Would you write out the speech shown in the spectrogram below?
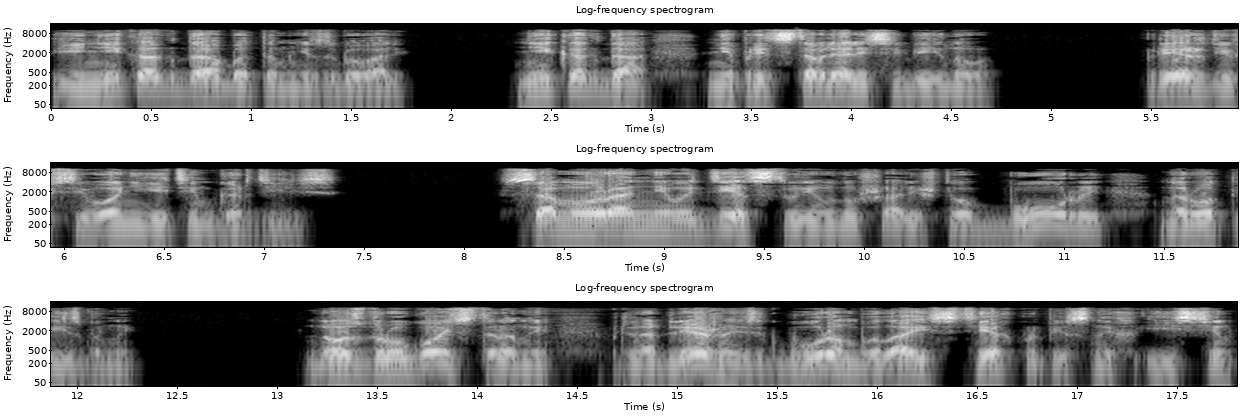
и никогда об этом не забывали, никогда не представляли себе иного. Прежде всего они этим гордились. С самого раннего детства им внушали, что буры — народ избранный. Но, с другой стороны, принадлежность к бурам была из тех прописных истин,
